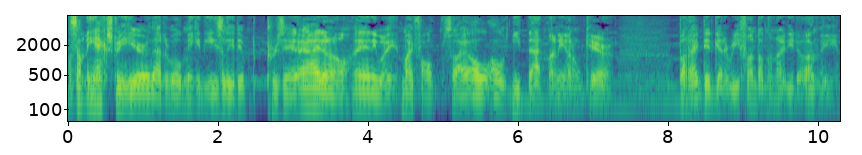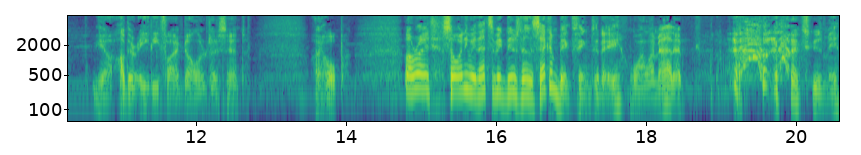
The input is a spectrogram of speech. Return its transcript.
something extra here that will make it easily to present. I don't know. Anyway, my fault. So I'll I'll eat that money. I don't care. But I did get a refund on the ninety on the yeah other eighty five dollars I sent. I hope. All right. So anyway, that's the big news. Now the second big thing today, while I'm at it, excuse me,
